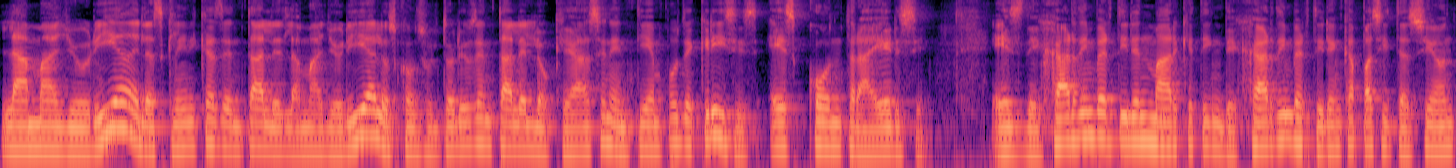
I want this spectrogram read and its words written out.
La mayoría de las clínicas dentales, la mayoría de los consultorios dentales lo que hacen en tiempos de crisis es contraerse, es dejar de invertir en marketing, dejar de invertir en capacitación,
